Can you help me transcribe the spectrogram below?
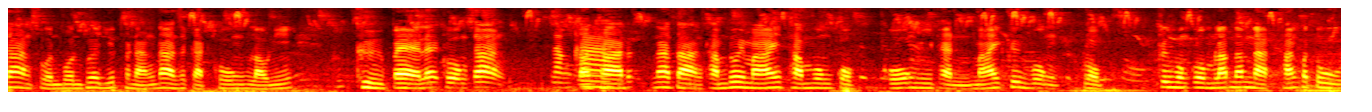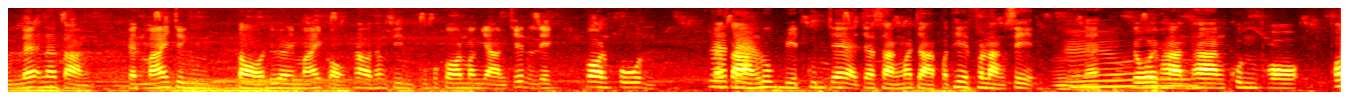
สร้างส่วนบนเพื่อยึดผนังด้านสกัดโครงเหล่านี้ คือแปรและโครงสร้างหลังหลังคาคาหน้าต่างทำด้วยไม้ทำวงกบโค้งมีแผ่นไม้ครึ่งวงกลบครึ่งวงกลมรับน้ำหนักทั้งประตูและหน้าต่าง แผ่นไม้จึงต่อเดือยไม้เกาะเข้าทั้งสิ้น อุปกรณ์บางอย่างเช่นเหล็กก้อนปูน หน้าต่างลูกบิดกุญแจจะสั่งมาจากประเทศฝรั่งเศสนี่นะอืม โดยผ่านทางคุณพ่อพ่อ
